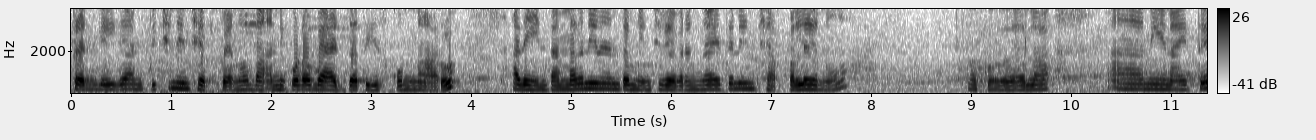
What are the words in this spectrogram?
ఫ్రెండ్లీగా అనిపించి నేను చెప్పాను. దాన్ని కూడా బ్యాడ్గా తీసుకున్నారు. అదేంటన్నది నేను ఇంత మంచి వివరంగా అయితే నేను చెప్పలేను. ఒకవేళ నేనైతే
